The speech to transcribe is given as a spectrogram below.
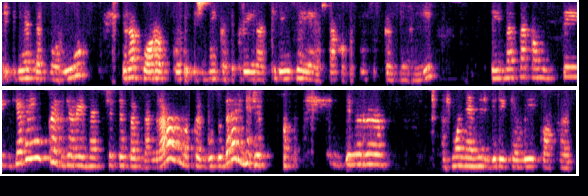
prikvietę porų. Yra poros, kur žinai, kad tikrai yra krizėje ir sako, pas mus viskas gerai. Tai mes sakom, tai gerai, kad gerai, mes čia tiesiog bendravome, kad būtų dar geriau. ir žmonėm irgi reikia laiko, kad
